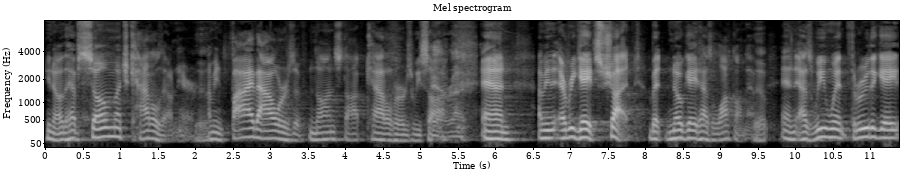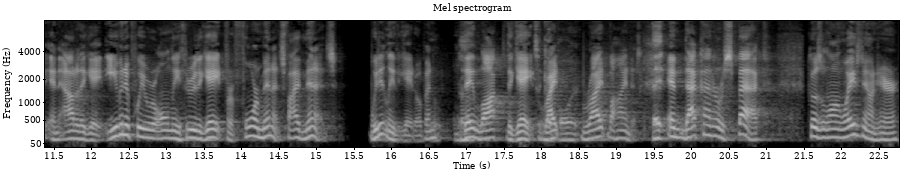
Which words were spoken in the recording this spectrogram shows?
You know, they have so much cattle down here. I mean, five hours of nonstop cattle herds we saw. right. And I mean, every gate's shut, but no gate has a lock on them. And as we went through the gate and out of the gate, even if we were only through the gate for four minutes, five minutes, we didn't leave the gate open. They locked the gate right, point. right behind us. They- and that kind of respect goes a long ways down here.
